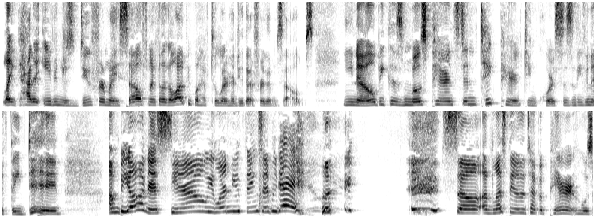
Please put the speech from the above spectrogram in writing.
like how to even just do for myself. And I feel like a lot of people have to learn how to do that for themselves, you know, because most parents didn't take parenting courses. And even if they did, I'm be honest, you know, we learn new things every day. so unless they're the type of parent who's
